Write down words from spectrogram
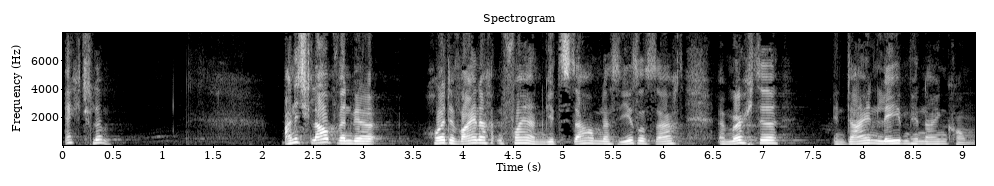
echt schlimm. Und ich glaube, wenn wir heute Weihnachten feiern, geht es darum, dass Jesus sagt, er möchte in dein Leben hineinkommen.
